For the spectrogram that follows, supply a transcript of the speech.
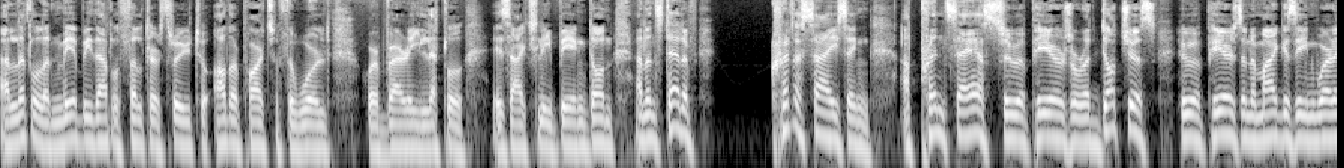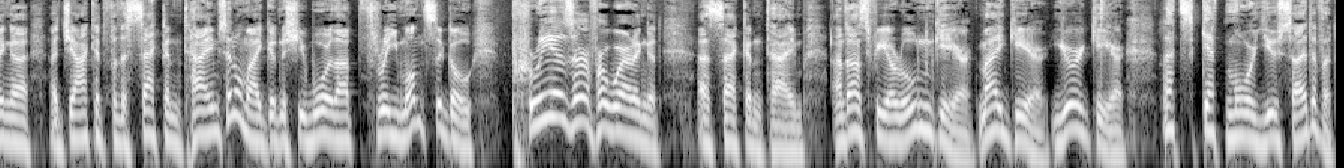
a little, and maybe that'll filter through to other parts of the world where very little is actually being done. And instead of criticising a princess who appears or a duchess who appears in a magazine wearing a, a jacket for the second time. Saying, oh my goodness, she wore that three months ago. Praise her for wearing it a second time. And as for your own gear, my gear, your gear, let's get more use out of it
